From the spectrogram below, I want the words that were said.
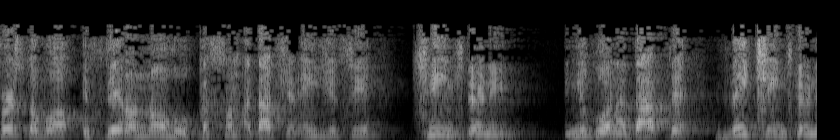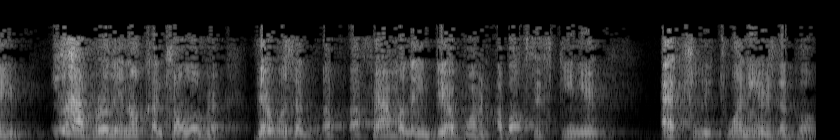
first of all, if they don't know who, because some adoption agency changed their name. And you go and adopt it, they change their name. You have really no control over it. There was a, a, a family named Dearborn about 15 years, actually 20 years ago,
